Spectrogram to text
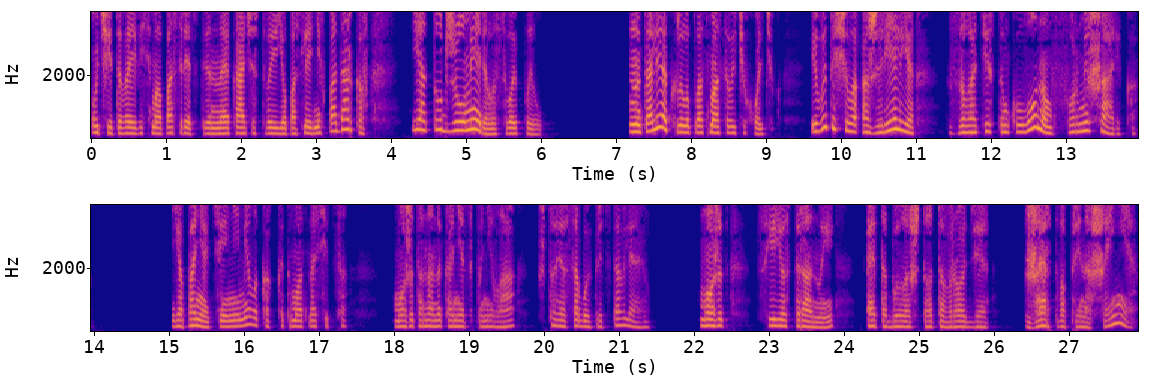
Учитывая весьма посредственное качество ее последних подарков, я тут же умерила свой пыл. Натали открыла пластмассовый чехольчик и вытащила ожерелье с золотистым кулоном в форме шарика. Я понятия не имела, как к этому относиться. Может, она наконец поняла, что я собой представляю. Может, с ее стороны это было что-то вроде жертвоприношения?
